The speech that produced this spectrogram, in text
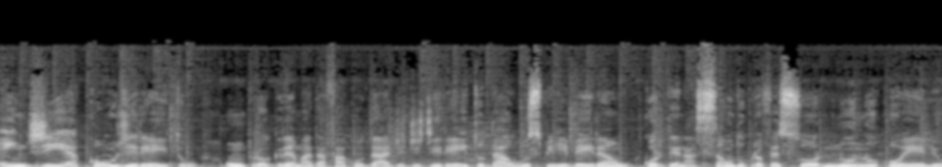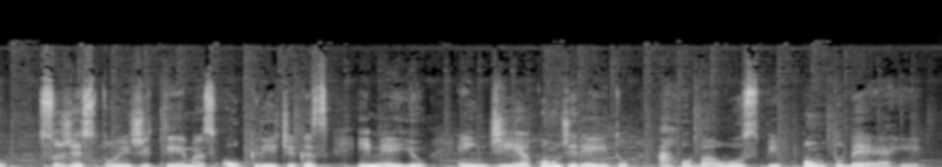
Em Dia com o Direito, um programa da Faculdade de Direito da USP Ribeirão, coordenação do professor Nuno Coelho. Sugestões de temas ou críticas, e-mail em diacomdireito@usp.br.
